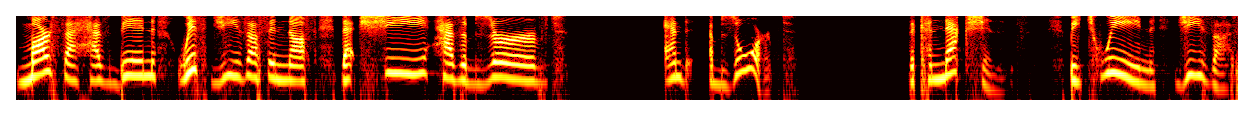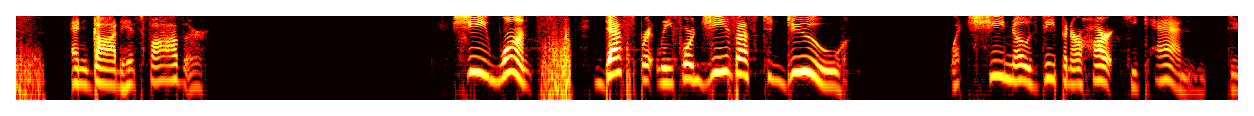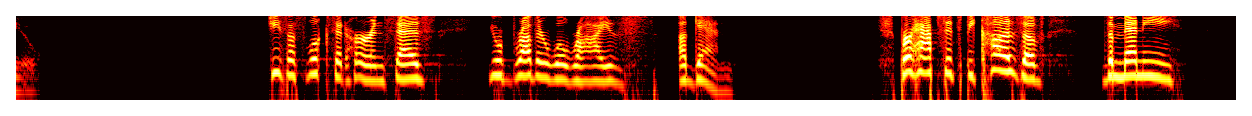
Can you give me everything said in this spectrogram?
Martha has been with Jesus enough that she has observed and absorbed the connections between Jesus and God his Father. She wants desperately for Jesus to do what she knows deep in her heart he can do. Jesus looks at her and says, Your brother will rise again. Perhaps it's because of the many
